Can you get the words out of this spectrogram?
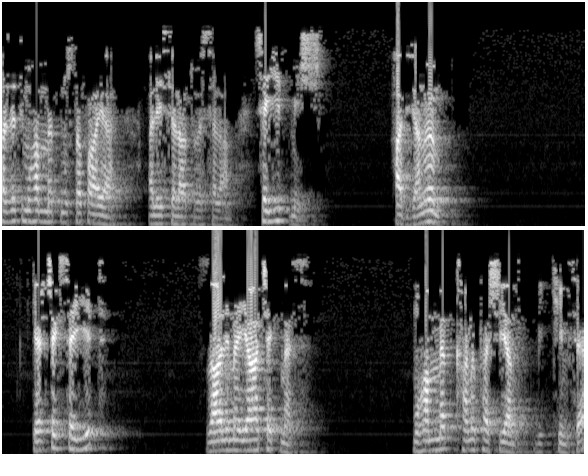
Hz. Muhammed Mustafa'ya aleyhissalatu vesselam. Seyyidmiş. Hadi canım. Gerçek seyyid zalime yağ çekmez. Muhammed kanı taşıyan bir kimse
